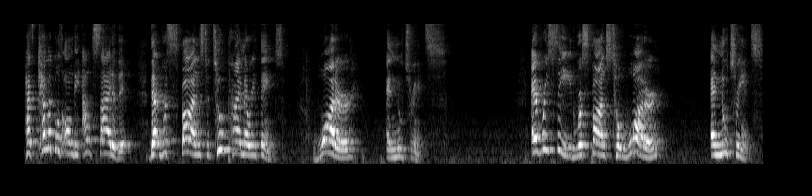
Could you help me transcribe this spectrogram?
Has chemicals on the outside of it that responds to two primary things: water and nutrients. Every seed responds to water and nutrients.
